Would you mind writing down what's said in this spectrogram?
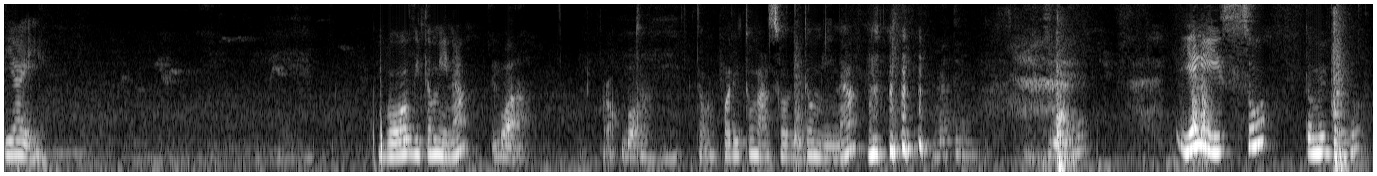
E aí? Boa vitamina? Boa. Pronto. Boa. Então pode tomar sua vitamina. e é isso. Tô me vendo?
